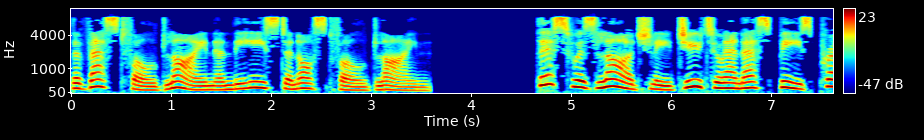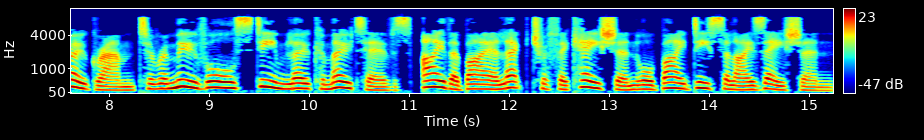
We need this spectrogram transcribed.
the Vestfold line and the Eastern Ostfold line. This was largely due to NSB's program to remove all steam locomotives, either by electrification or by dieselization.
